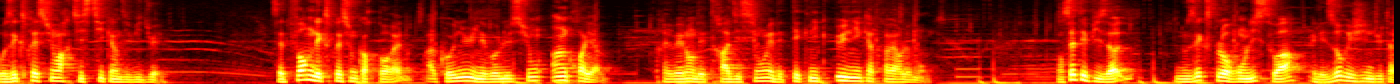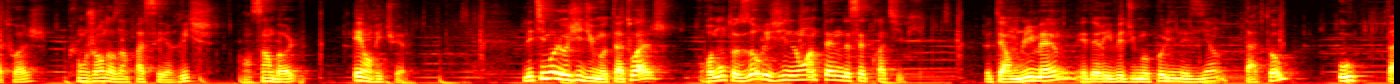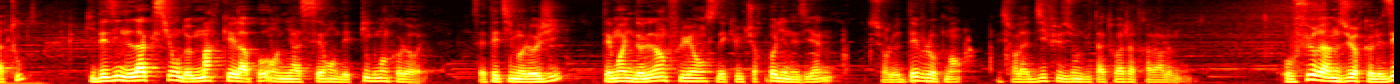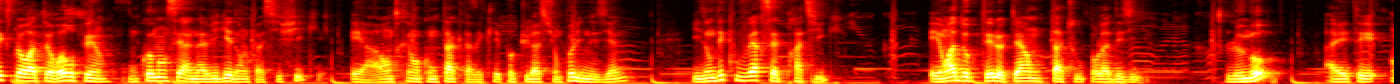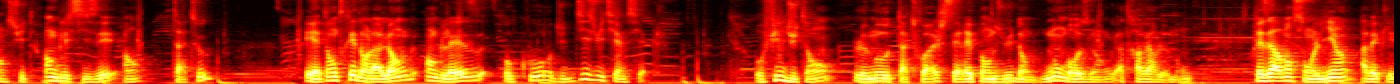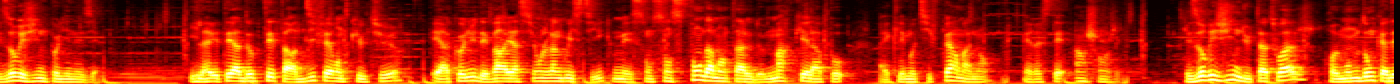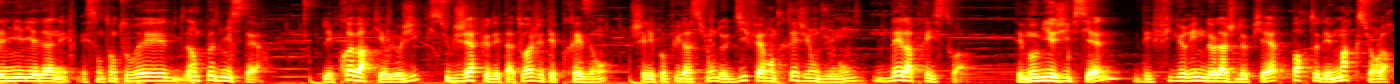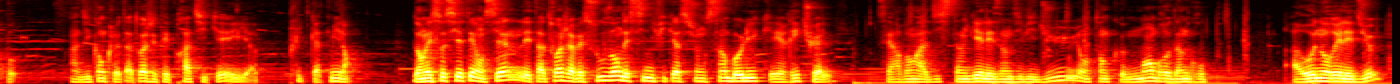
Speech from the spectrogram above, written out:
Aux expressions artistiques individuelles. Cette forme d'expression corporelle a connu une évolution incroyable, révélant des traditions et des techniques uniques à travers le monde. Dans cet épisode, nous explorerons l'histoire et les origines du tatouage, plongeant dans un passé riche en symboles et en rituels. L'étymologie du mot tatouage remonte aux origines lointaines de cette pratique. Le terme lui-même est dérivé du mot polynésien tato ou tatou, qui désigne l'action de marquer la peau en y insérant des pigments colorés. Cette étymologie témoigne de l'influence des cultures polynésiennes sur le développement et sur la diffusion du tatouage à travers le monde. Au fur et à mesure que les explorateurs européens ont commencé à naviguer dans le Pacifique et à entrer en contact avec les populations polynésiennes, ils ont découvert cette pratique et ont adopté le terme tatou pour la désigner. Le mot a été ensuite anglicisé en tattoo et est entré dans la langue anglaise au cours du XVIIIe siècle. Au fil du temps, le mot tatouage s'est répandu dans de nombreuses langues à travers le monde, préservant son lien avec les origines polynésiennes. Il a été adopté par différentes cultures et a connu des variations linguistiques, mais son sens fondamental de marquer la peau avec les motifs permanents est resté inchangé. Les origines du tatouage remontent donc à des milliers d'années et sont entourées d'un peu de mystère. Les preuves archéologiques suggèrent que des tatouages étaient présents chez les populations de différentes régions du monde dès la préhistoire. Des momies égyptiennes, des figurines de l'âge de pierre portent des marques sur leur peau, indiquant que le tatouage était pratiqué il y a plus de 4000 ans. Dans les sociétés anciennes, les tatouages avaient souvent des significations symboliques et rituelles, servant à distinguer les individus en tant que membres d'un groupe, à honorer les dieux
